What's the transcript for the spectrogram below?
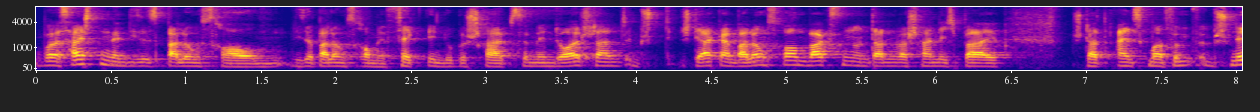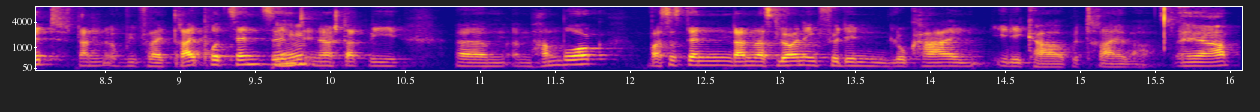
Was heißt denn dieses Ballungsraum, dieser Ballungsraumeffekt, den du beschreibst? Wenn wir in Deutschland stärker im Ballungsraum wachsen und dann wahrscheinlich bei statt 1,5 im Schnitt dann irgendwie vielleicht 3% sind mhm. in einer Stadt wie ähm, Hamburg Was ist denn dann das Learning für den lokalen Edeka-Betreiber? Ja,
